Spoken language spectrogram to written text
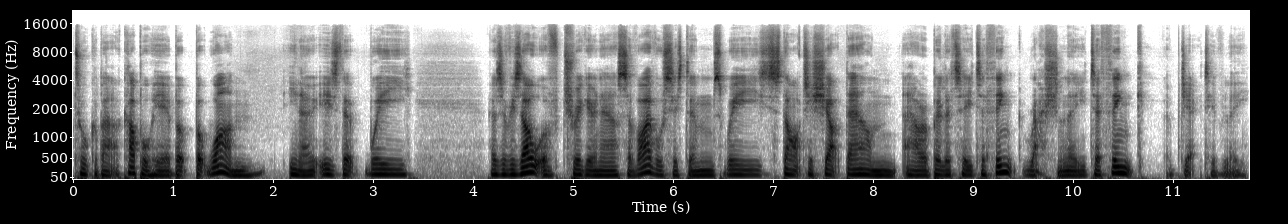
talk about a couple here, but, but one, you know, is that we, as a result of triggering our survival systems, we start to shut down our ability to think rationally, to think objectively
